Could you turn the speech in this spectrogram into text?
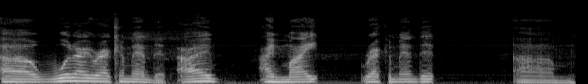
uh, would I recommend it? I I might recommend it um,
